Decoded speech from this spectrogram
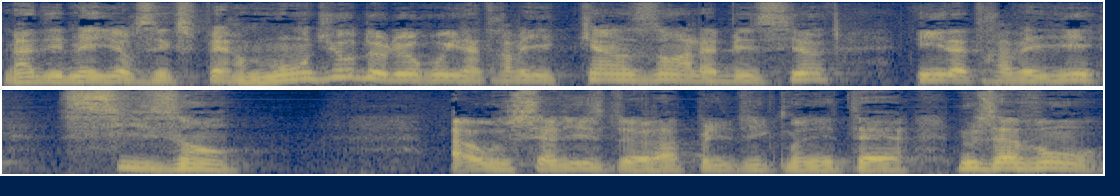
l'un des meilleurs experts mondiaux de l'euro. Il a travaillé 15 ans à la BCE et il a travaillé 6 ans au service de la politique monétaire. Nous avons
